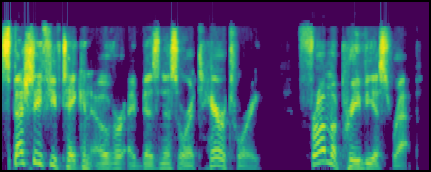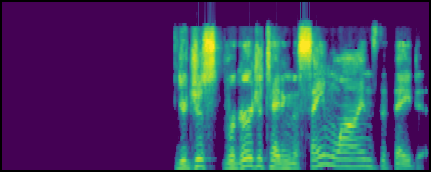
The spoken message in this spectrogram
especially if you've taken over a business or a territory from a previous rep. You're just regurgitating the same lines that they did.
